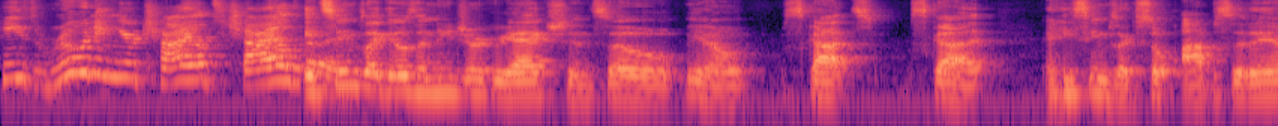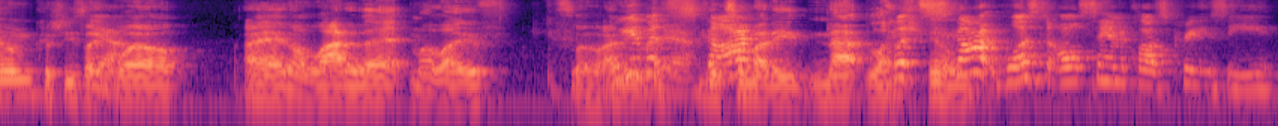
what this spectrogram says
He's ruining your child's childhood. It seems like it was a knee jerk reaction. So you know, Scott's Scott, and he seems like so opposite of him because she's like, Yeah. well, I had a lot of that in my life, so I Well, yeah, need but to get Scott- somebody not like but him. Scott wasn't all Santa Claus crazy.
